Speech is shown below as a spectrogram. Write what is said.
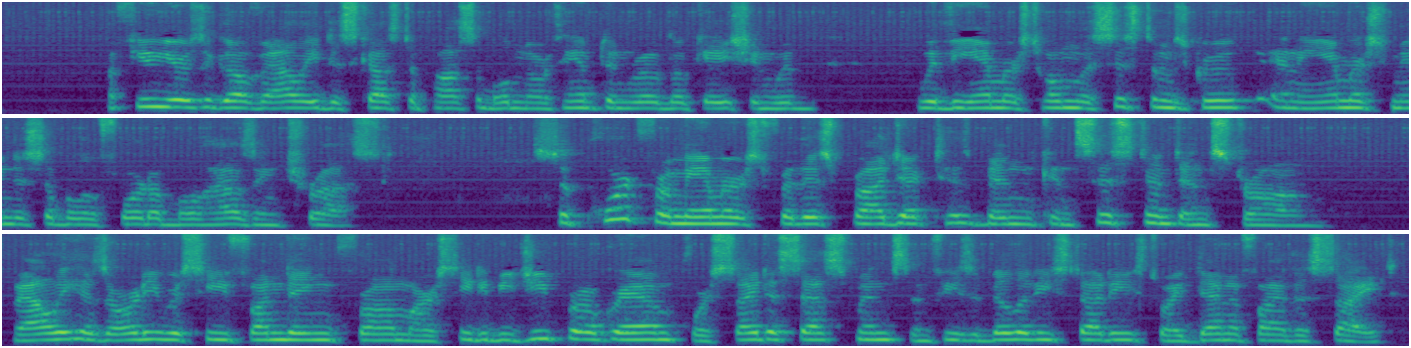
A few years ago, Valley discussed a possible Northampton Road location with, with the Amherst Homeless Systems Group and the Amherst Municipal Affordable Housing Trust. Support from Amherst for this project has been consistent and strong. Valley has already received funding from our CDBG program for site assessments and feasibility studies to identify the site.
